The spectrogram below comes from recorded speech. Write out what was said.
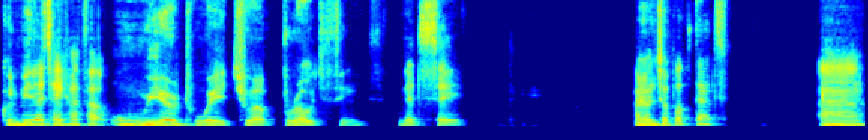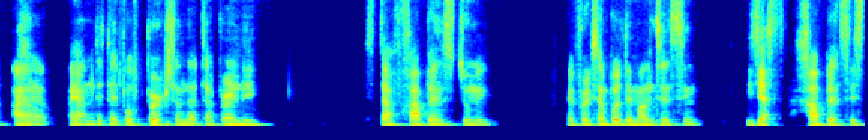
could be that I have a weird way to approach things, let's say. And on top of that, uh, I, I am the type of person that apparently stuff happens to me. Like for example, the mountain thing, it just happens. It's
